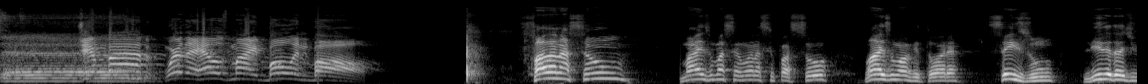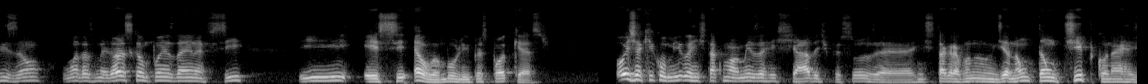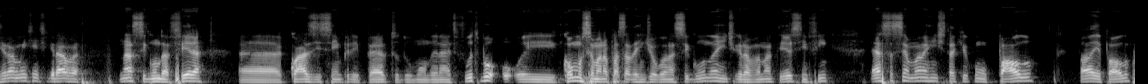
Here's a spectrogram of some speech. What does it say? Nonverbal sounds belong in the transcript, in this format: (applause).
Jim Bob, where the hell's my bowling ball? Fala nação! Mais uma semana se passou, mais uma vitória, 6-1, líder da divisão, uma das melhores campanhas da NFC e esse é o Lambo Leapers Podcast. Hoje aqui comigo a gente está com uma mesa recheada de pessoas, é, a gente está gravando num dia não tão típico, né? Geralmente a gente grava na segunda-feira, uh, quase sempre perto do Monday Night Football, e como semana passada a gente jogou na segunda, a gente gravou na terça, enfim. Essa semana a gente está aqui com o Paulo. Fala aí, Paulo.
